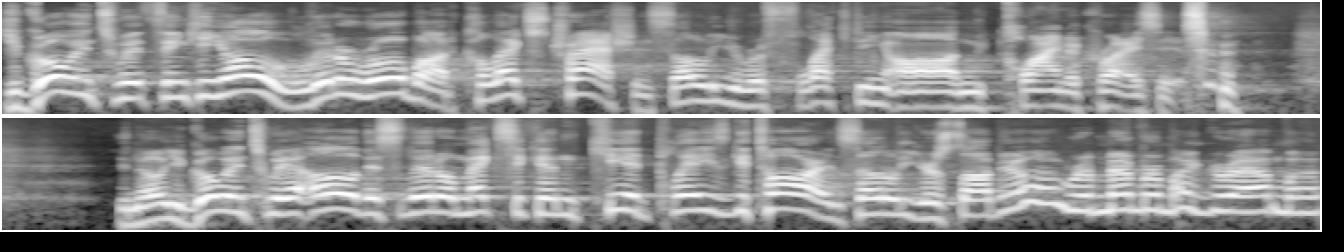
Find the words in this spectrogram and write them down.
You go into it thinking, oh, little robot collects trash, and suddenly you're reflecting on climate crisis. you know, you go into it, oh, this little Mexican kid plays guitar, and suddenly you're sobbing, oh, remember my grandma.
